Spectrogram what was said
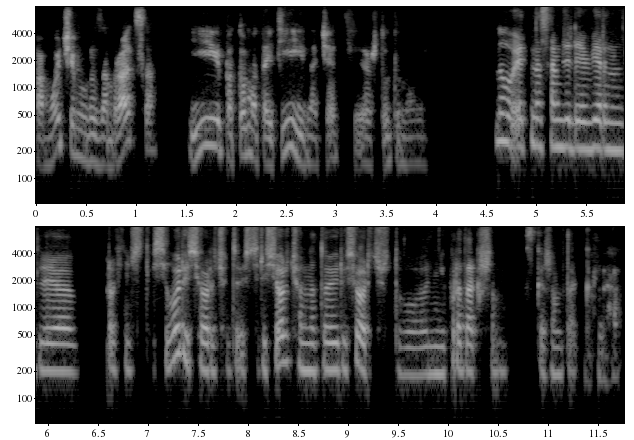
помочь им разобраться и потом отойти и начать э, что-то новое. Ну, это на самом деле верно для практически всего research'а. То есть research, он на то и research, что не production, скажем так. Да.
